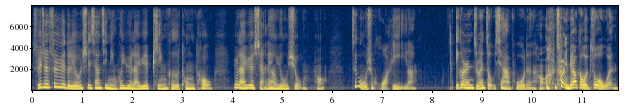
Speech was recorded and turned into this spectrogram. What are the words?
随着岁月的流逝，相信你会越来越平和通透，越来越闪亮优秀。好，这个我是怀疑啊，一个人只会走下坡的。好，说你不要给我作文。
